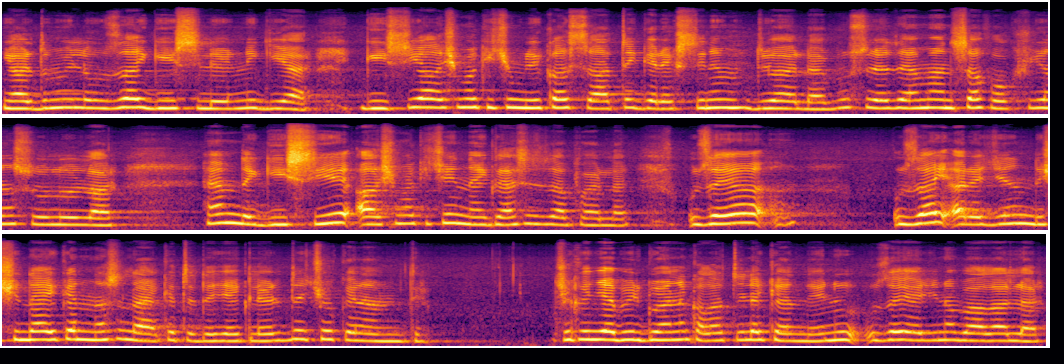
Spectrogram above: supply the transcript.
yardımıyla uzay giysilerini giyer. Giysiye alışmak için birkaç saatte gereksinim duyarlar. Bu sürede hemen saf oksijen solurlar. Hem de giysiye alışmak için egzersiz yaparlar. Uzaya uzay aracının dışındayken nasıl hareket edecekleri de çok önemlidir. Çıkınca bir güvenlik halatıyla kendilerini uzay aracına bağlarlar.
